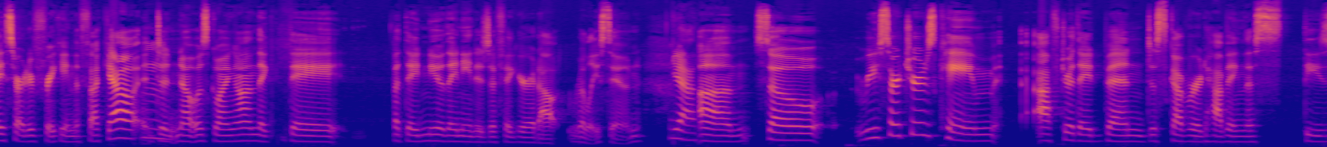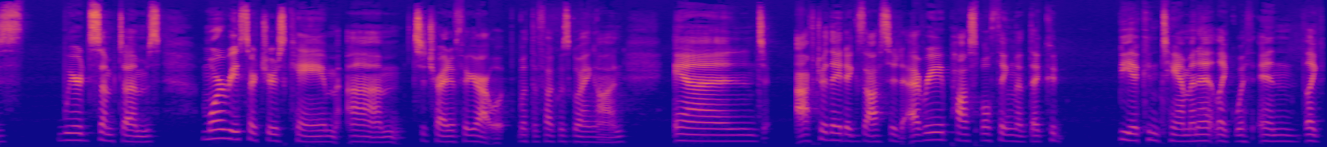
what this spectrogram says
They started freaking the fuck out and Mm. didn't know what was going on. They they but they knew they needed to figure it out really soon. Yeah. Um, so researchers came after they'd been discovered having this these weird symptoms. More researchers came um, to try to figure out what, what the fuck was going on, and after they'd exhausted every possible thing that that could be a contaminant, like within like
